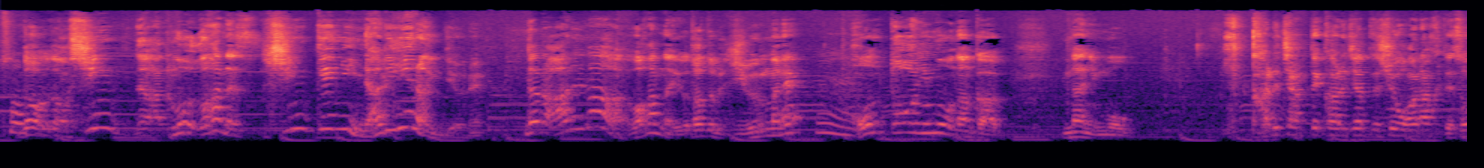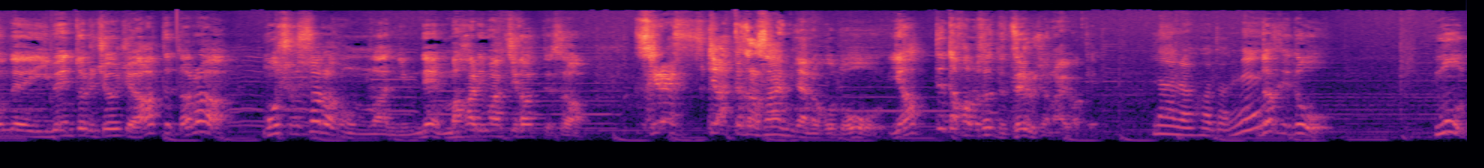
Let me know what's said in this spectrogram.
そうだからだからしんだもう分かんない真剣になりえないんだよね。だからあれが分かんないよ。例えば自分がね、うん。本当にもうなんか何もう枯れちゃって枯れちゃってしょうがなくてそんでイベントでちょいちょい会ってたらもしかしたらその何ね曲がり間違ってさ好きです付き合ってくださいみたいなことをやってた可能性ってゼロじゃないわけ。なるほどね。だけどもう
